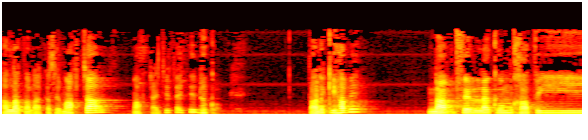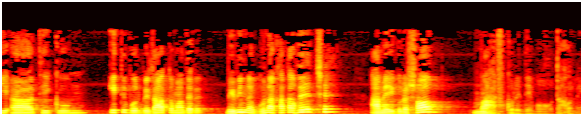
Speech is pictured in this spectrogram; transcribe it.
আল্লাহ তালার কাছে মাফ চাও, মাফ চাইতে চাইতে ঢুকো। তাহলে কি হবে? ইতিপূর্বে যা তোমাদের বিভিন্ন গুণা খাতা হয়েছে, আমি এগুলো সব মাফ করে দেব তাহলে।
